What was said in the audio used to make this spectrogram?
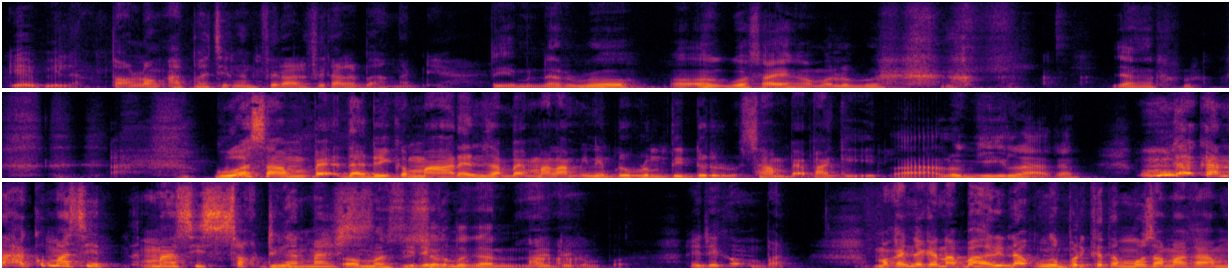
Dia bilang, tolong apa jangan viral-viral banget ya. Iya bener bro, oh, oh, gue sayang sama lu bro. Jangan bro. Gua sampai dari kemarin sampai malam ini bro belum tidur bro, sampai pagi ini. Nah, lu gila kan? Enggak karena aku masih masih shock dengan Mas. Oh masih shock dengan Ah, Didi Kempot. Didi Kempot. Makanya kenapa hari ini aku ngebet ketemu sama kamu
